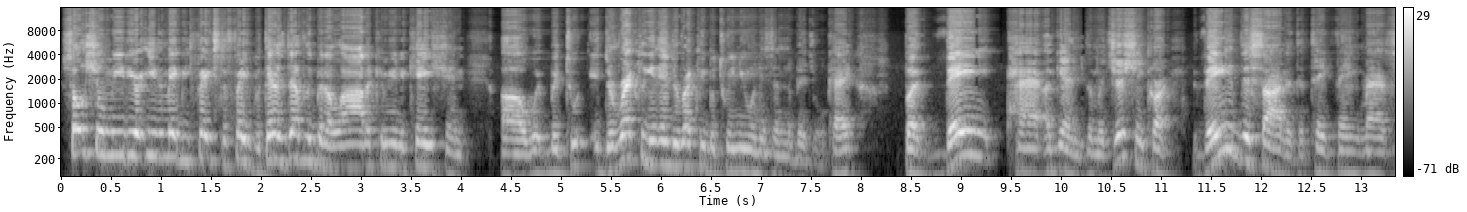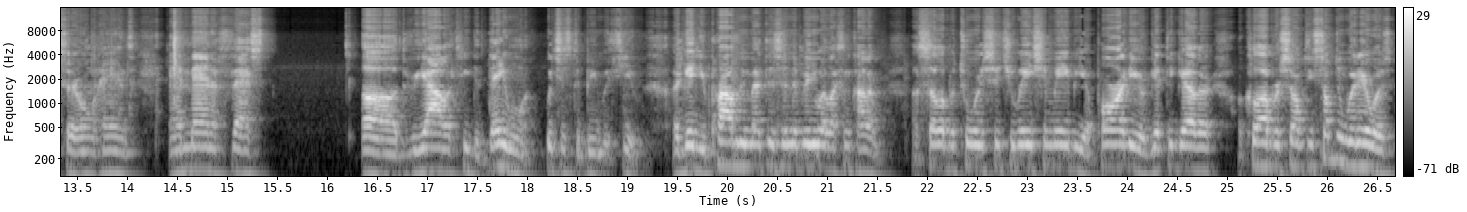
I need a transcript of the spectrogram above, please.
Social media or even maybe face-to-face, but there's definitely been a lot of communication uh, with, between, directly and indirectly between you and this individual, okay? But they had, again, the magician card, they've decided to take things matters to their own hands and manifest uh, the reality that they want, which is to be with you. Again, you probably met this individual like some kind of a celebratory situation, maybe a party or get together, a club or something, something where there was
